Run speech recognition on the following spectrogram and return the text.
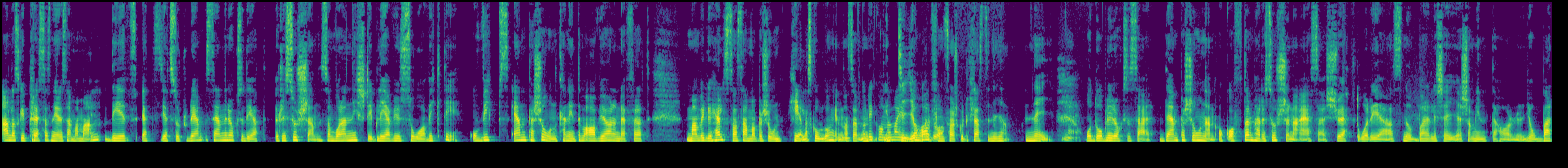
alla ska ju pressas ner i samma mall. Det är ett jättestort problem. Sen är det också det att resursen, som våran nisch blev ju så viktig. Och vips, en person kan inte vara avgörande för att man vill ju helst ha samma person hela skolgången. Alltså i tio år från förskoleklass till nian. Nej. Nej. Och då blir det också så här, den personen och ofta de här resurserna är så här 21-åriga snubbar eller tjejer som inte har jobbar.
